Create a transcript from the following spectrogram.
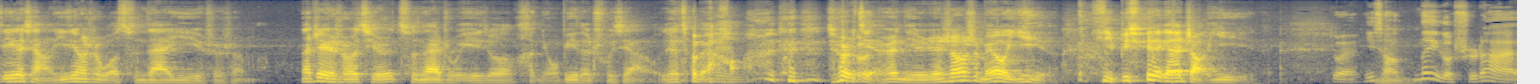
第一个想的一定是我存在意义是什么。那这个时候，其实存在主义就很牛逼的出现了，我觉得特别好，就是解释你人生是没有意义的，你必须得给它找意义。对，你想那个时代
